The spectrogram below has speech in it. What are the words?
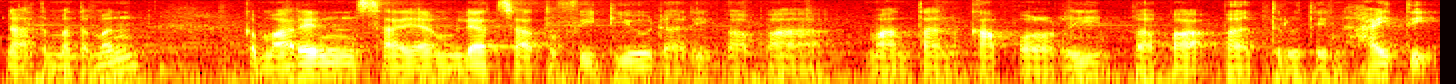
Nah, teman-teman, kemarin saya melihat satu video dari Bapak mantan Kapolri, Bapak Badrudin Haiti,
